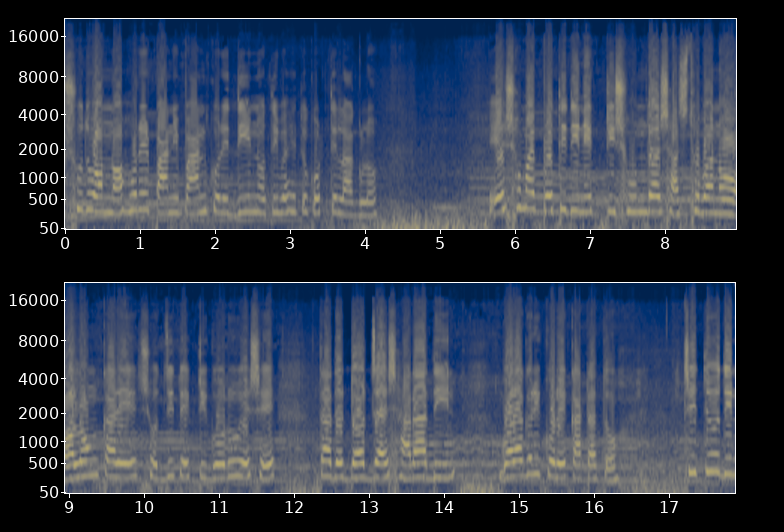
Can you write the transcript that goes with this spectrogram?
শুধু নহরের পানি পান করে দিন অতিবাহিত করতে লাগল। এ সময় প্রতিদিন একটি সুন্দর, স্বাস্থ্যবান ও অলঙ্কারে সজ্জিত একটি গরু এসে তাদের দরজায় সারা দিন গড়াগড়ি করে কাটাতো। তৃতীয় দিন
